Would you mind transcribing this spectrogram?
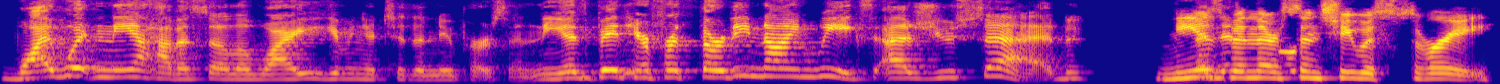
"Why wouldn't Nia have a solo? Why are you giving it to the new person? Nia's been here for thirty nine weeks, as you said. Nia's been there since she was three.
